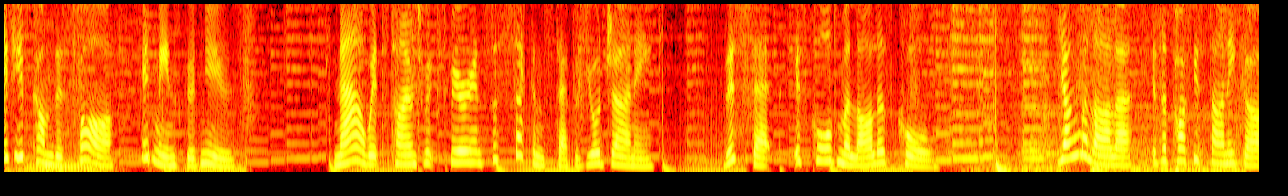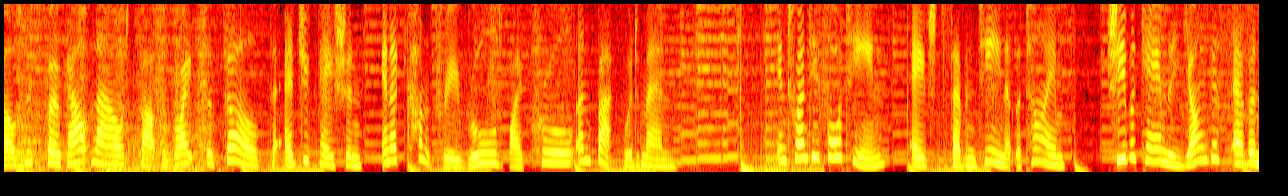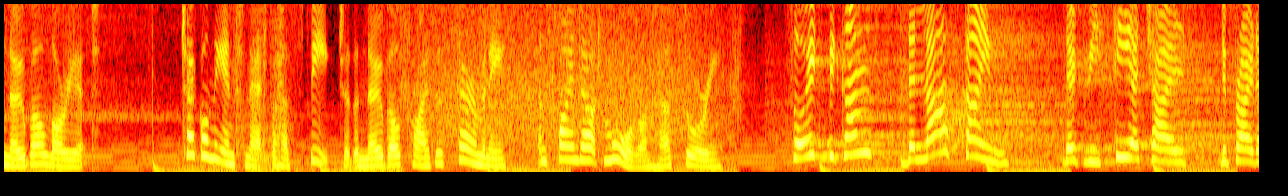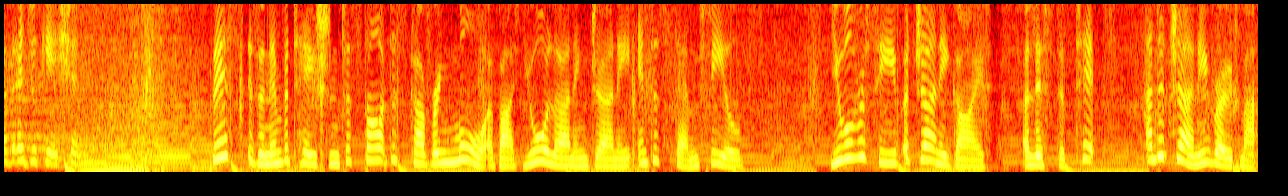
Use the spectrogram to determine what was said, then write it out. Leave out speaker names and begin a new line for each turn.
If you've come this far, it means good news. Now it's time to experience the second step of your journey. This step is called Malala's Call. Young Malala is a Pakistani girl who spoke out loud about the rights of girls to education in a country ruled by cruel and backward men. In 2014, aged 17 at the time, she became the youngest ever Nobel laureate. Check on the internet for her speech at the Nobel Prizes ceremony and find out more on her story.
So it becomes the last time that we see a child deprived of education.
This is an invitation to start discovering more about your learning journey into STEM fields. You will receive a journey guide, a list of tips, and a journey roadmap.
